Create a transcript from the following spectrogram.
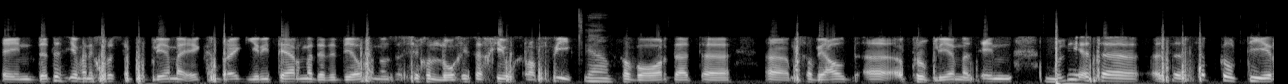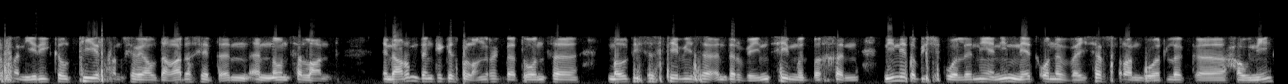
En dit is een van die grootste probleme. Ek gebruik hierdie terme dit is deel van ons psigologiese geografie ja. geword dat uh uh geweld 'n uh, probleem is. En boelie is 'n is 'n subkultuur van hierdie kultuur van gewelddadigheid in in ons land. En daarom dink ek is belangrik dat ons 'n uh, multisistemiese intervensie moet begin, nie net op die skole nie en nie net onderwysers verantwoordelik uh, hou nie,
